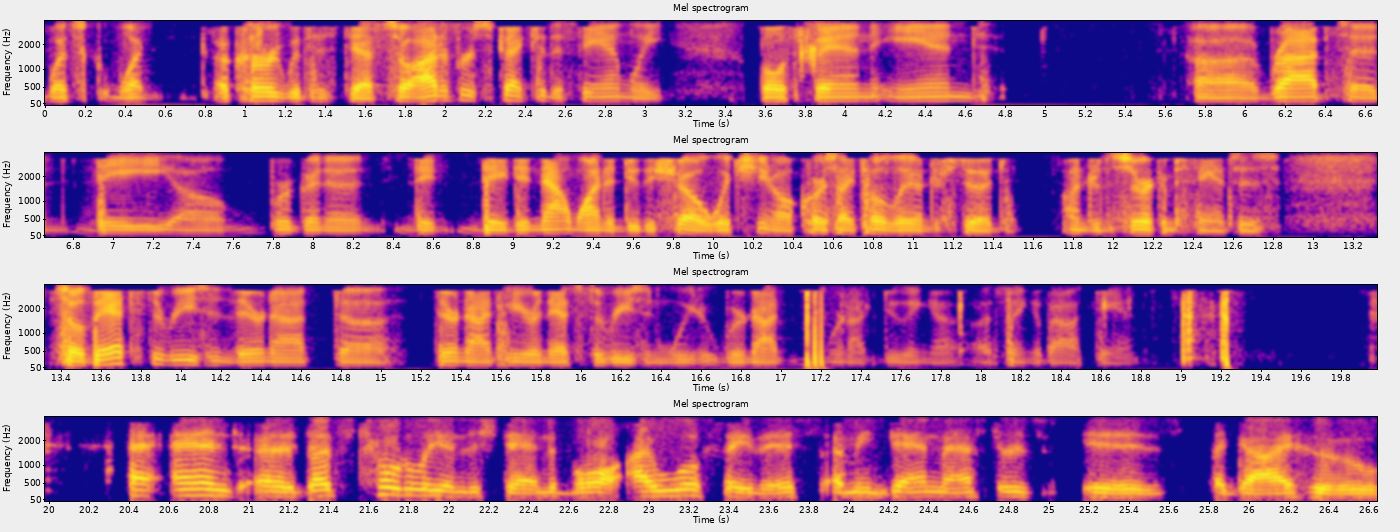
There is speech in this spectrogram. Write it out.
what's what occurred with his death. So, out of respect to the family, both Ben and uh, Rob said they uh, were going to they they did not want to do the show, which you know, of course, I totally understood under the circumstances. So that's the reason they're not uh, they're not here, and that's the reason we're we're not we're not doing a, a thing about Dan. And uh, that's totally understandable. I will say this. I mean, Dan Masters is a guy who,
